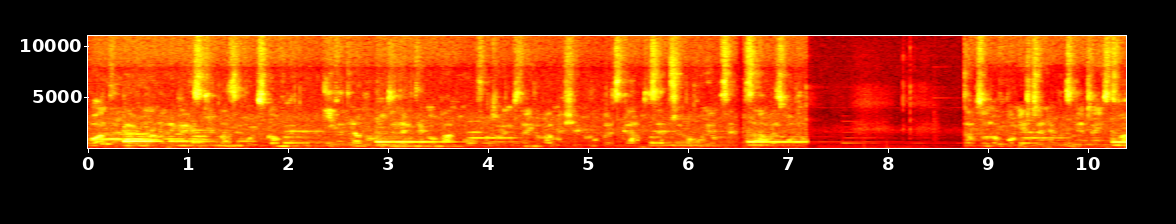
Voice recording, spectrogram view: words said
na amerykańskie bazy wojskowe. I wybrano budynek tego banku, w którym znajdowały się grube skarbce przechowujące całe złoto. Zamknął w pomieszczenia bezpieczeństwa,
